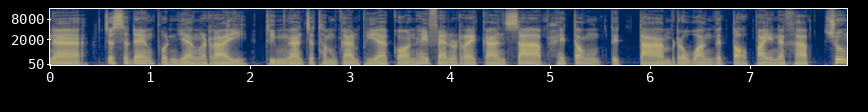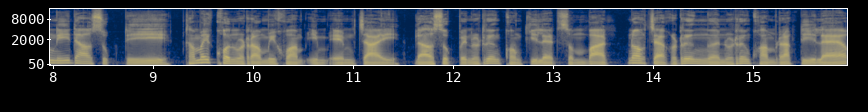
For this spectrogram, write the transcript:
หน้า จะแสดงผลอย่างไร ทีมงานจะทำการพยากรณ์ให้แฟนรายการทราบให้ต้องติดตามระวังกันต่อไปนะครับ ช่วงนี้ดาวสุขดีทำให้คนเรามีความอิ่มเอมใจ ดาวสุขเป็นเรื่องของกิเลสสมบัติ นอกจากเรื่องเงินเรื่องความรักดีแล้ว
